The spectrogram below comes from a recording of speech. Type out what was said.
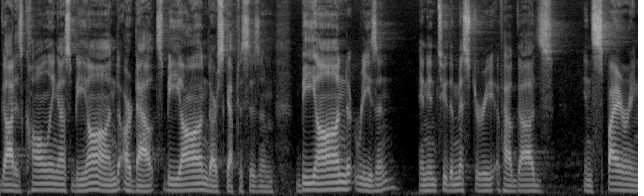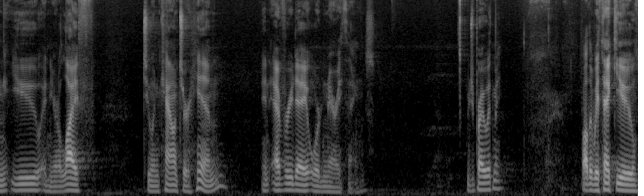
God is calling us beyond our doubts, beyond our skepticism, beyond reason, and into the mystery of how God's inspiring you and your life to encounter Him in everyday, ordinary things. Would you pray with me? Father, we thank you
